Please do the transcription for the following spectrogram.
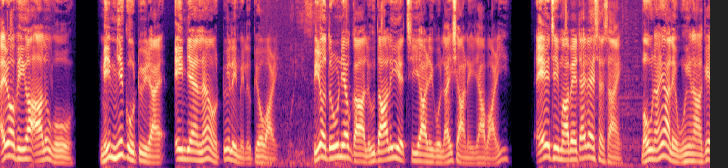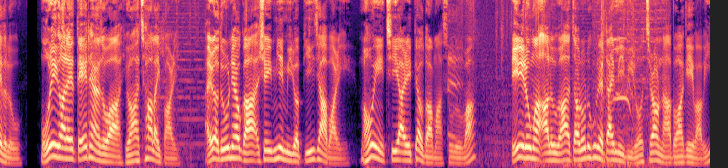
အဲ့တော့ဖေကအားလုံးကိုမင်းမြစ်ကိုတွေ့တိုင်းအိမ်ပြန်လန်းကိုတွေ့လိမ့်မယ်လို့ပြောပါတယ်ပြီးတော့သူတို့နှစ်ယောက်ကလူသားလေးရဲ့ခြေရာတွေကိုလိုက်ရှာနေကြပါတယ်အဲ့အချိန်မှာပဲတိုက်တိုက်ဆက်ဆိုင်မုံတိုင်းကလည်းဝင်လာခဲ့တယ်လို့ မိုးတွေကလည်းတဲထန်စွာရွာချလိုက်ပါတယ်အဲ့တော့သူတို့နှစ်ယောက်ကအချိန်မြင့်ပြီးတော့ပြေးကြပါတယ်မဟုတ်ရင်ခြေရာတွေပျောက်သွားမှာဆိုလိုပါဒီနေ့တော့မှအားလုံးကကြောက်တုံးတစ်ခုနဲ့တိုက်မိပြီးတော့ခြေထောက်နာသွားခဲ့ပါပြီ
